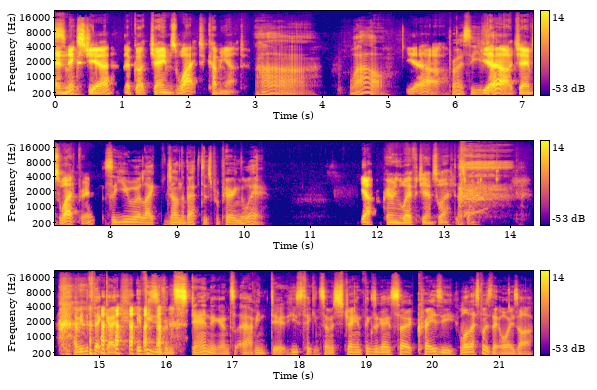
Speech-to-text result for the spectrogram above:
And So- next year, they've got James White coming out. Ah. Wow. Yeah. Right. so you Yeah, James White, Brent. so you were like John the Baptist preparing the way. Yeah, preparing the way for James White. That's right. I mean, if that guy, if he's even standing, and I mean, dude, he's taking so much strain. Things are going so crazy. Well, I suppose they always are,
